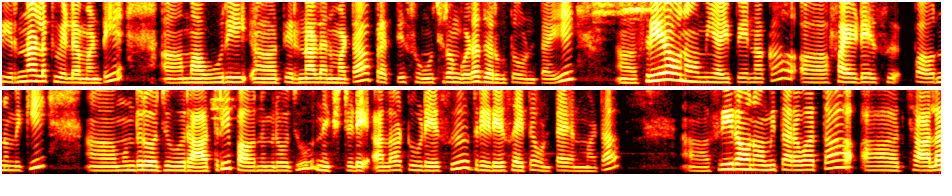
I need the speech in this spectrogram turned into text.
తిరునాళ్ళకి వెళ్ళామండి. మా ఊరి తిరునాళ్ళు అనమాట ప్రతి సంవత్సరం కూడా జరుగుతూ ఉంటాయి. శ్రీరామనవమి అయిపోయినాక ఫైవ్ డేస్ పౌర్ణమికి ముందు రోజు రాత్రి పౌర్ణమి రోజు నెక్స్ట్ డే అలా టూ డేస్ త్రీ డేస్ అయితే ఉంటాయన్నమాట. శ్రీరామనవమి తర్వాత చాలా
